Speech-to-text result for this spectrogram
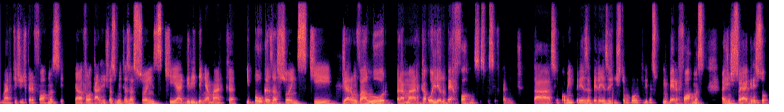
marketing de performance. E ela falou, cara, a gente faz muitas ações que agridem a marca e poucas ações que geram valor para a marca, olhando performance especificamente. Tá, assim, como empresa, beleza, a gente tem um bom equilíbrio. Mas em performance, a gente só é agressor,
